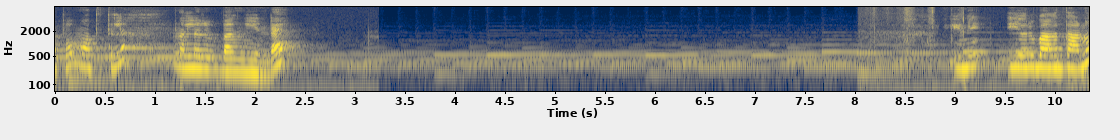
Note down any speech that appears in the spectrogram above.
അപ്പോൾ മൊത്തത്തിൽ നല്ലൊരു ഭംഗിയുണ്ട്. ഇനി ഈ ഒരു ഭാഗത്താണ്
